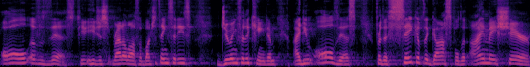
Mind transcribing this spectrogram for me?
all of this. He, he, just rattled off a bunch of things that he's doing for the kingdom. I do all this for the sake of the gospel that I may share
